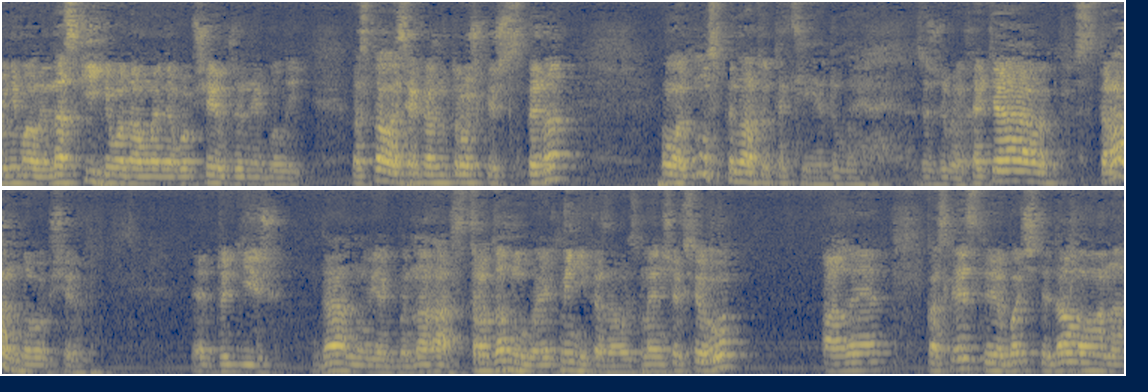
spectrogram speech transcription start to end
розуміли, наскільки вона в мене взагалі вже не болить. Осталася, я кажу, трошки ж спина. От, ну, спина то таке, я думаю, заживе. Хоча странно взагалі. Е, Тоді ж, да, ну, якби нога страданула, як мені казалось, менше всього. Але Последствия, бачите, дала вона.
